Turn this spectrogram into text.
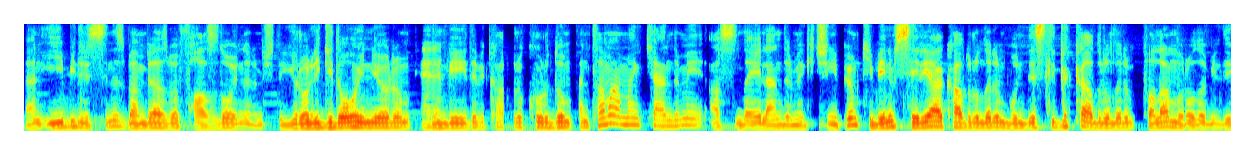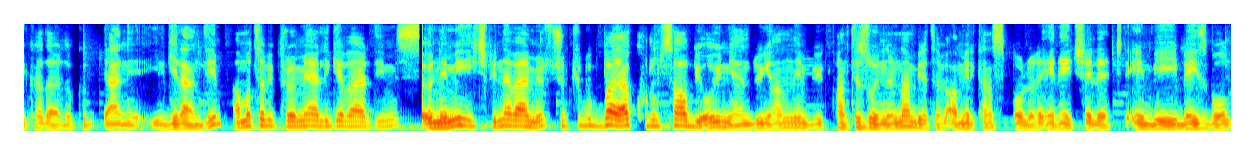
yani iyi bilirsiniz. Ben biraz böyle fazla oynarım işte. Euroleague'de oynuyorum. Evet. NBA'de bir kadro kurdum. Hani tamamen kendimi aslında eğlendirmek için yapıyorum ki benim Serie A kadrolarım, Bundesliga kadrolarım falan var olabildiği kadar dokun yani ilgilendiğim. Ama tabii Premier Lig'e verdiğimiz önemi hiçbirine vermiyoruz. Çünkü bu bayağı kurumsal bir oyun yani. Dünyanın en büyük fantezi oyunlarından biri. Tabii Amerikan sporları, NHL'i, işte NBA'yi, beyzbol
